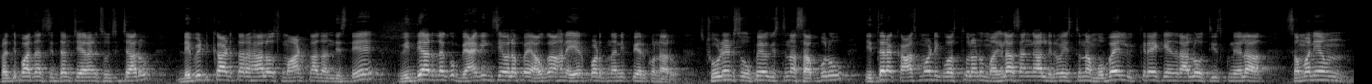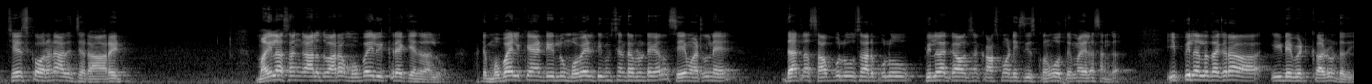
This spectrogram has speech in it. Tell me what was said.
ప్రతిపాదన సిద్ధం చేయాలని సూచించారు. డెబిట్ కార్డు తరహాలో స్మార్ట్ కార్డు అందిస్తే విద్యార్థులకు బ్యాంకింగ్ సేవలపై అవగాహన ఏర్పడుతుందని పేర్కొన్నారు. స్టూడెంట్స్ ఉపయోగిస్తున్న సబ్బులు ఇతర కాస్మోటిక్ వస్తువులను మహిళా సంఘాలు నిర్వహిస్తున్న మొబైల్ విక్రయ కేంద్రాల్లో తీసుకునేలా సమన్వయం చేసుకోవాలని ఆదేశారు రైట్. మహిళా సంఘాల ద్వారా మొబైల్ విక్రయ కేంద్రాలు. అంటే మొబైల్ క్యాంటీన్లు మొబైల్ టిఫిన్ సెంటర్లు ఉంటాయి కదా సేమ్ అట్లనే దాంట్లో సబ్బులు సరుపులు పిల్లలకు కావాల్సిన కాస్మెటిక్స్ తీసుకొని పోతాయి మహిళా సంఘాలు. ఈ పిల్లల దగ్గర ఈ డెబిట్ కార్డు ఉంటుంది.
